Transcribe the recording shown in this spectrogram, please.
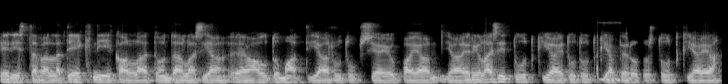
edistävällä tekniikalla, että on tällaisia automaattia jarrutuksia jopa ja, ja erilaisia tutkia, etututkia, perutustutkia ja,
